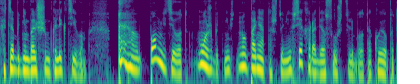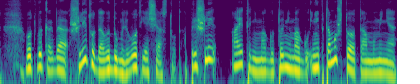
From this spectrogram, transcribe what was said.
хотя бы небольшим коллективом. Помните, вот, может быть, не, ну, понятно, что не у всех радиослушателей был такой опыт. Вот вы когда шли туда, вы думали, вот я сейчас тут, а пришли, а это не могу, то не могу. И не потому, что там у меня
